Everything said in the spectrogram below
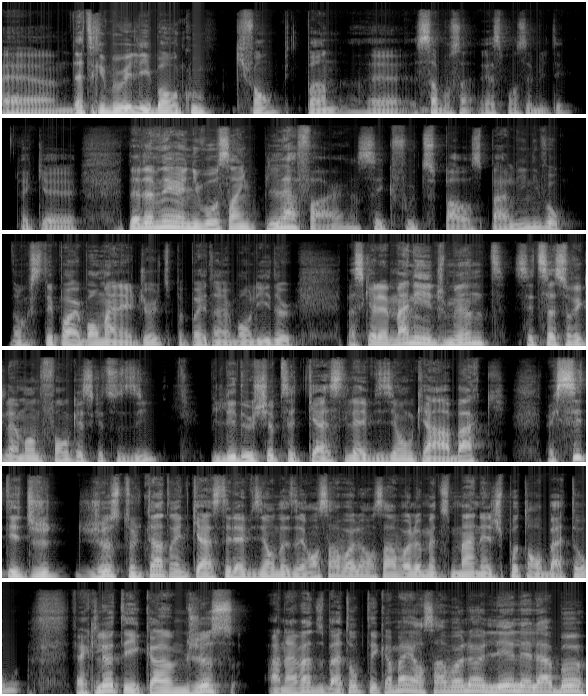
euh, d'attribuer les bons coups qu'ils font, puis de prendre 100% euh, responsabilité. Fait que de devenir un niveau 5, l'affaire, c'est qu'il faut que tu passes par les niveaux. Donc, si t'es pas un bon manager, tu peux pas être un bon leader. Parce que le management, c'est de s'assurer que le monde font ce que tu dis. Puis le leadership, c'est de casser la vision qui embarque. Fait que si t'es juste tout le temps en train de casser la vision, de dire on s'en va là, on s'en va là, mais tu manages pas ton bateau. Fait que là, t'es comme juste en avant du bateau, puis t'es comme hey, on s'en va là, l'île est là-bas.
